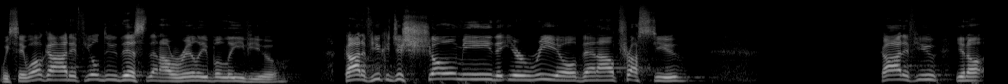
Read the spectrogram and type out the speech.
We say, Well, God, if you'll do this, then I'll really believe you. God, if you could just show me that you're real, then I'll trust you. God, if you, you know,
